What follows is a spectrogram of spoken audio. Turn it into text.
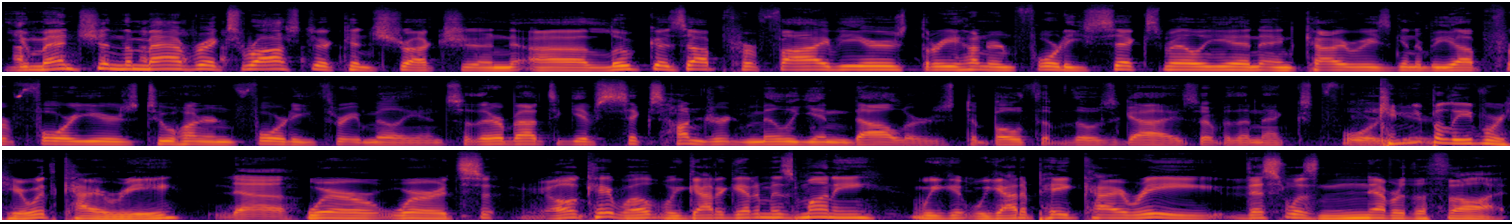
You mentioned the Mavericks roster construction. Uh, Luka's up for five years, three hundred forty-six million, and Kyrie's going to be up for four years, two hundred forty-three million. So they're about to give six hundred million dollars to both of those guys over the next four. Can years. you believe we're here with Kyrie? No. Where where it's okay? Well, we got to get him his money. We get, we got to pay Kyrie. This was never the thought.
